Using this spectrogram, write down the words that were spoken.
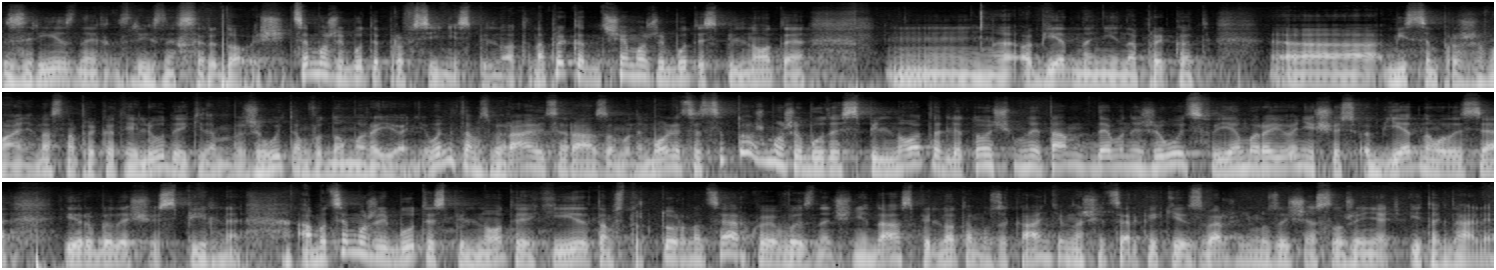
з різних з різних середовищ. Це може бути професійні спільноти. Наприклад, ще може бути спільноти об'єднані, наприклад, е, місцем проживання. У нас, наприклад, є люди, які там живуть там в одному районі. Вони там збираються разом, вони моляться. Це теж може бути спільнота для того, щоб вони там, де вони живуть, в своєму районі, щось об'єднувалися і робили щось спільне. Або це можуть бути спільноти, які там структурно церквою визначені, да? спільнота музикантів в нашій церкві, які звершують музичне служіння і так далі.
